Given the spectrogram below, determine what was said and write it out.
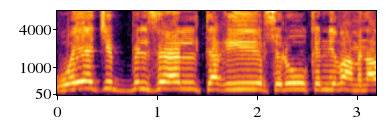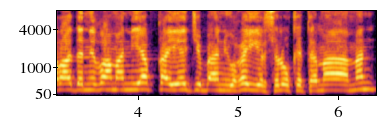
ويجب بالفعل تغيير سلوك النظام. إن أراد النظام أن يبقى يجب أن يغير سلوكه تماما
